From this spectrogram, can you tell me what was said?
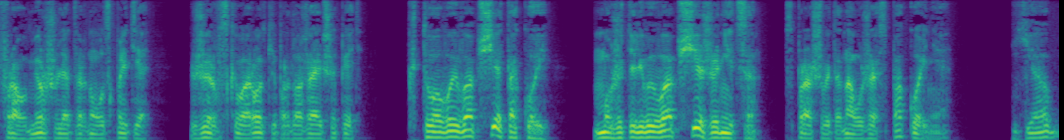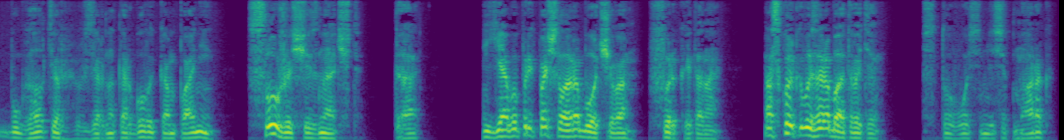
Фрау Мёршель отвернулась к плите. Жир в сковородке продолжает шипеть. «Кто вы вообще такой? Можете ли вы вообще жениться?» — спрашивает она уже спокойнее. «Я бухгалтер в зерноторговой компании. Служащий, значит?» «Да». «Я бы предпочла рабочего», — фыркает она. «А сколько вы зарабатываете?» «Сто восемьдесят марок».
